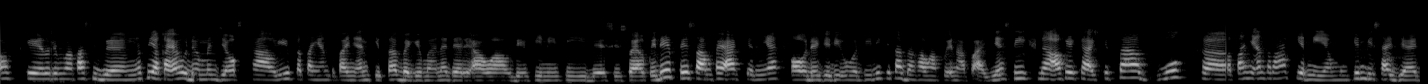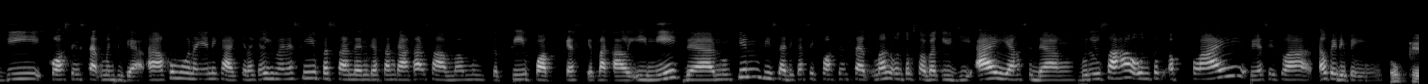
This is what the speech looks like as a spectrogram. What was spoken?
Oke, terima kasih banget ya Kak ya udah menjawab sekali pertanyaan-pertanyaan kita bagaimana dari awal definisi beasiswa LPDP sampai akhirnya kalau udah jadi award ini kita bakal ngakuin apa aja sih. Nah oke Kak, kita move ke pertanyaan terakhir nih yang mungkin bisa jadi closing statement juga. Aku mau nanya nih Kak, kira-kira gimana sih pesan dan kesan Kakak sama mengikuti podcast kita kali ini dan mungkin bisa dikasih closing statement untuk Sobat UGI yang sedang berusaha untuk apply beasiswa LPDP ini. Oke,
